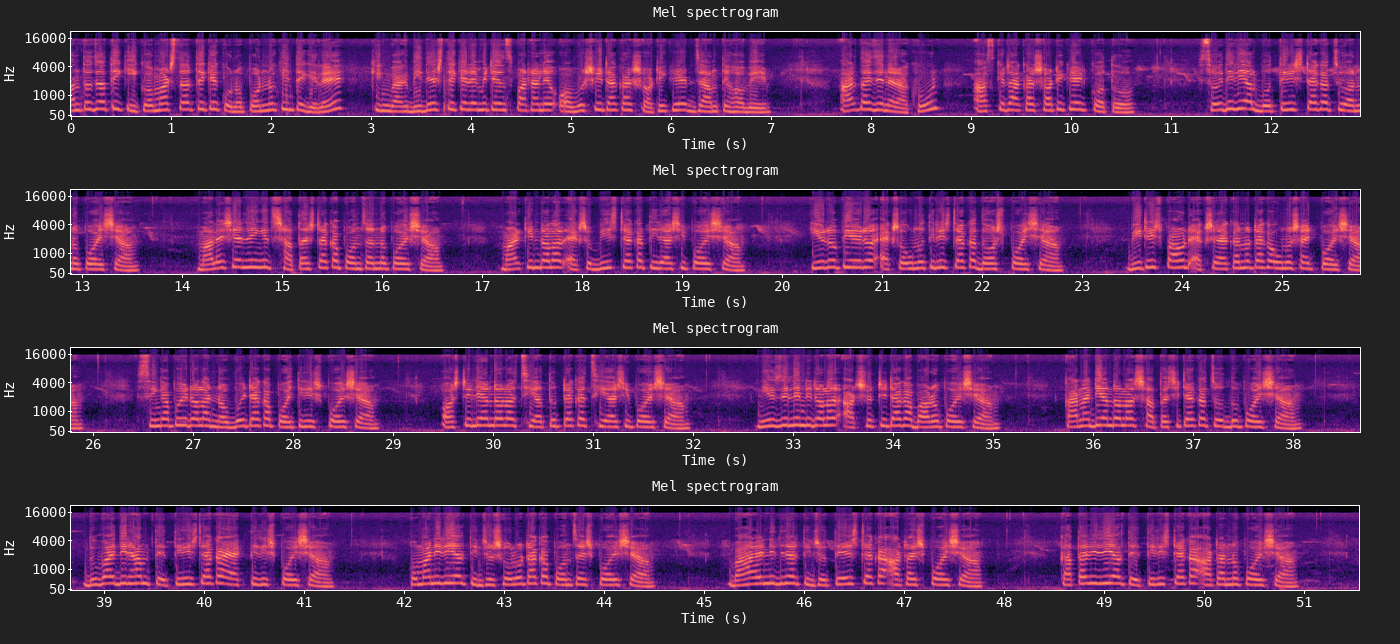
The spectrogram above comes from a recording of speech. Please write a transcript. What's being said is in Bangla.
আন্তর্জাতিক ই কমার্সার থেকে কোনো পণ্য কিনতে গেলে কিংবা বিদেশ থেকে রেমিটেন্স পাঠালে অবশ্যই টাকার সঠিক রেট জানতে হবে। আর তাই জেনে রাখুন, আজকে টাকার সঠিক রেট কত? সৌদি রিয়াল বত্রিশ টাকা চুয়ান্ন পয়সা, মালয়েশিয়ান রিঙ্গিত সাতাশ টাকা পঞ্চান্ন পয়সা, মার্কিন ডলার একশো বিশ টাকা তিরাশি পয়সা, ইউরোপীয় ইউরো একশো উনত্রিশ টাকা দশ পয়সা, ব্রিটিশ পাউন্ড একশো একান্ন টাকা উনষাট পয়সা, সিঙ্গাপুরি ডলার নব্বই টাকা পঁয়ত্রিশ পয়সা অস্ট্রেলিয়ান ডলার ছিয়াত্তর টাকা ছিয়াশি পয়সা নিউজিল্যান্ডি ডলার আটষট্টি টাকা বারো পয়সা, কানাডিয়ান ডলার সাতাশি টাকা চোদ্দ পয়সা, দুবাই দিরহাম তেত্রিশ টাকা একত্রিশ পয়সা, ওমানি রিয়াল তিনশো ষোলো টাকা পঞ্চাশ পয়সা, বাহারাইনি দিনার তিনশো তেইশ টাকা আঠাশ পয়সা, কাতারি রিয়াল তেত্রিশ টাকা আটান্ন পয়সা,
